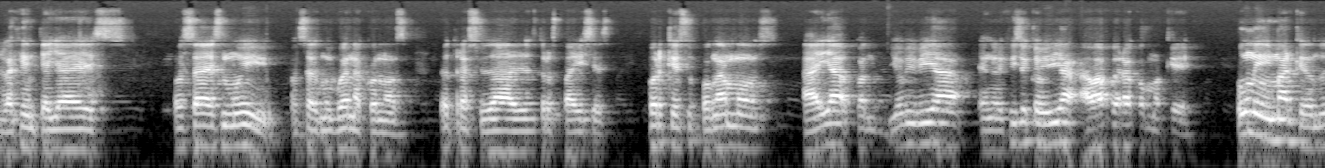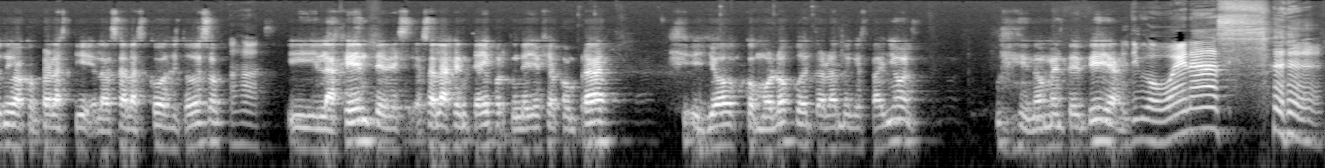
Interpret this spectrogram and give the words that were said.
La gente allá es, o sea, es muy, o sea, es muy buena con los de otras ciudades, de otros países. Porque supongamos, ahí cuando yo vivía, en el edificio que vivía, abajo era como que un mini market donde uno iba a comprar las, las, las cosas y todo eso. Y la gente, o sea, la gente ahí, porque un día yo fui a comprar y yo como loco entro hablando en español y no me entendían. Y digo, buenas.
